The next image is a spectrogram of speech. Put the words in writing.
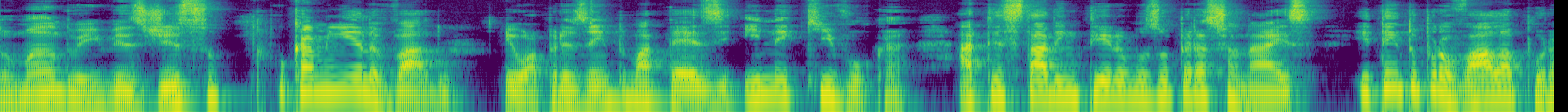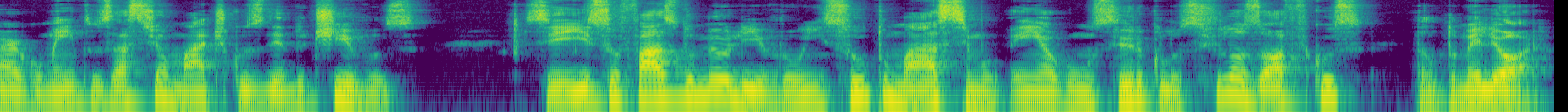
Tomando, em vez disso, o caminho elevado, eu apresento uma tese inequívoca, atestada em termos operacionais, e tento prová-la por argumentos axiomáticos dedutivos. Se isso faz do meu livro o insulto máximo em alguns círculos filosóficos, tanto melhor.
